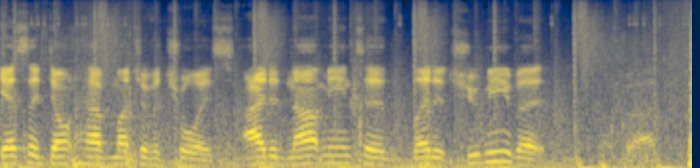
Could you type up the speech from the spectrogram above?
Guess I don't have much of a choice. I did not mean to let it shoot me, but... God.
